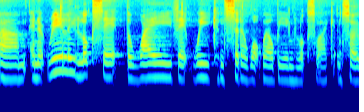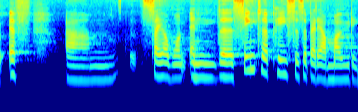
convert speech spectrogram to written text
Um, and it really looks at the way that we consider what well-being looks like. And so if um, say I want, and the centre piece is about our mauri,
